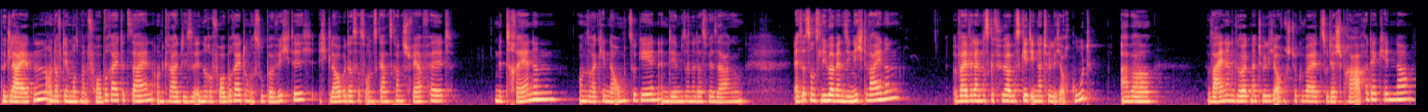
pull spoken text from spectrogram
begleiten und auf den muss man vorbereitet sein. Und gerade diese innere Vorbereitung ist super wichtig. Ich glaube, dass es uns ganz, ganz schwer fällt, mit Tränen unserer Kinder umzugehen, in dem Sinne, dass wir sagen, es ist uns lieber, wenn sie nicht weinen, weil wir dann das Gefühl haben, es geht ihnen natürlich auch gut, aber Weinen gehört natürlich auch ein Stück weit zu der Sprache der Kinder.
